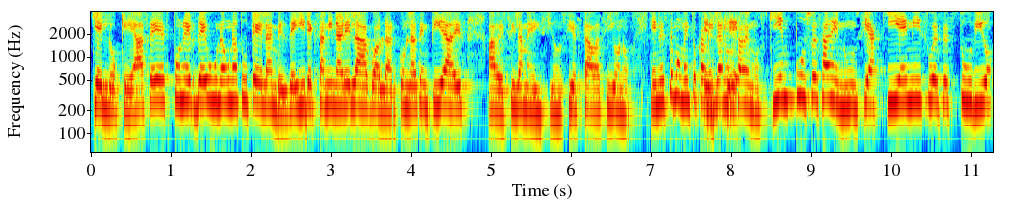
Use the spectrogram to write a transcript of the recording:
que lo que hace es poner de una una tutela en vez de ir a examinar el agua, hablar con las entidades, a ver si la medición sí estaba así o no. En este momento, Camila, no sabemos quién puso esa denuncia, quién hizo ese estudio,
